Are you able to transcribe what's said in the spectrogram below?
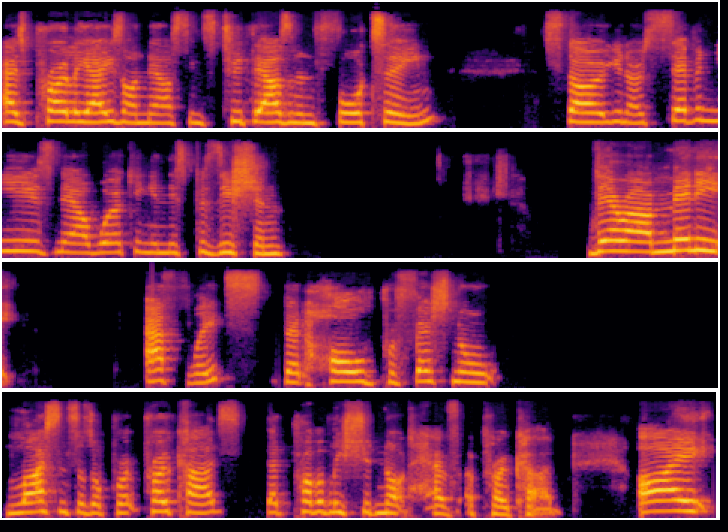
as pro liaison now since 2014, so, you know, seven years now working in this position, there are many athletes that hold professional licenses or pro, cards that probably should not have a pro card. I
